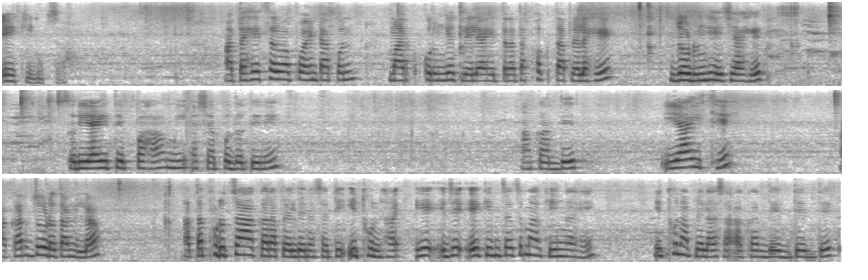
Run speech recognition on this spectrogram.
एक इंच. आता हे सर्व पॉईंट आपण मार्क करून घेतलेले आहेत. तर आता फक्त आपल्याला हे जोडून घ्यायचे आहेत. तर या इथे पहा मी अशा पद्धतीने आकार देत या इथे आकार जोडत आणला. आता पुढचा आकार आपल्याला देण्यासाठी इथून हा हे जे एक इंचाचं मार्किंग आहे इथून आपल्याला असा आकार देत देत देत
